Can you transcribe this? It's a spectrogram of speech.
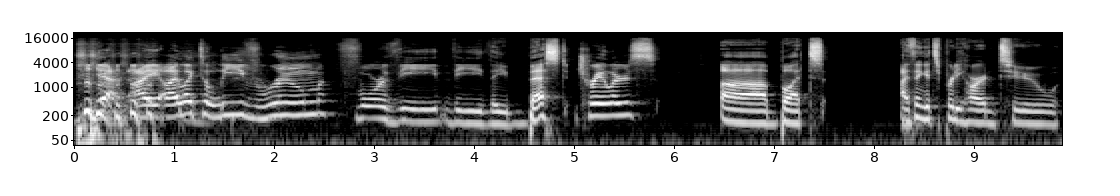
yeah, I, I like to leave room for the the the best trailers, uh, but I think it's pretty hard to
